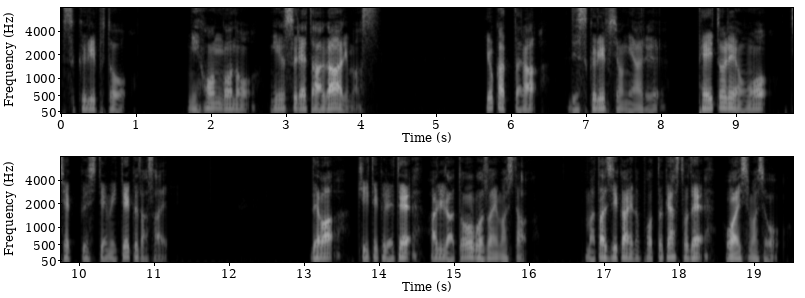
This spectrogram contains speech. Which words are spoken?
スクリプト、日本語のニュースレターがあります。よかったらディスクリプションにある Patreon をチェックしてみてください。では、聞いてくれてありがとうございました。また次回のポッドキャストでお会いしましょう。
